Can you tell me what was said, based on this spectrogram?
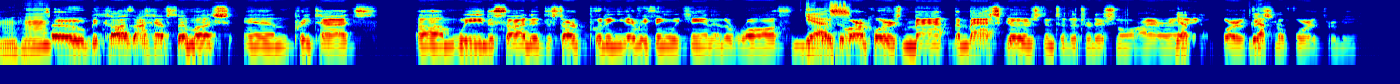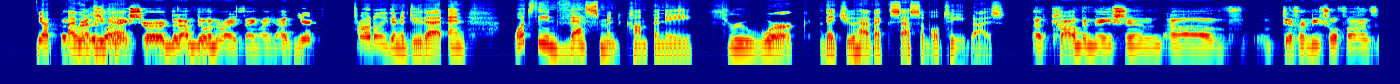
Mm-hmm. So because I have so much in pre tax. Um, we decided to start putting everything we can into Roth. Yes. Both of our employers mat the match goes into the traditional IRA Yep. or traditional 403b. Yep, But I would just do want to make sure that I'm doing the right thing. Like I, You're totally going to do that. And what's the investment company through work that you have accessible to you guys? a combination of different mutual funds.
